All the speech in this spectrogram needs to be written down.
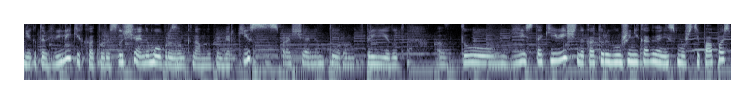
некоторых великих, которые случайным образом к нам, например, КИС с прощальным туром приедут, то есть такие вещи, на которые вы уже никогда не сможете попасть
